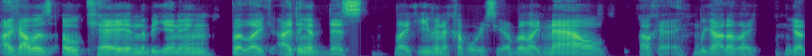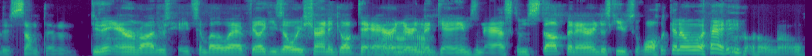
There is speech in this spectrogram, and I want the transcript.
like I was okay in the beginning, but like I think at this like even a couple weeks ago, but like now, okay, we gotta like we gotta do something. Do you think Aaron Rodgers hates him? By the way, I feel like he's always trying to go up to Aaron during know. the games and ask him stuff, and Aaron just keeps walking away. I don't know.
